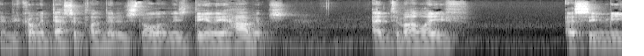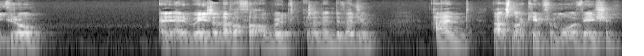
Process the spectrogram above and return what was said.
and becoming disciplined and installing these daily habits into my life has seen me grow in, in ways I never thought I would as an individual. And that's not came from motivation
